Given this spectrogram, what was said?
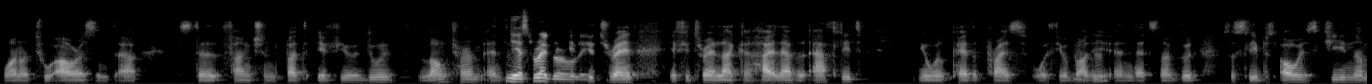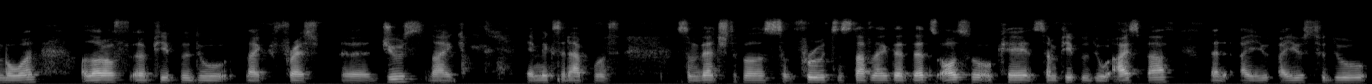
one or two hours and. Uh, still functioned. But if you do it long term and yes, regularly, if you train, if you train like a high level athlete, you will pay the price with your body, mm-hmm. and that's not good. So sleep is always key, number one. A lot of uh, people do like fresh uh, juice, like they mix it up with some vegetables, some fruits, and stuff like that. That's also okay. Some people do ice bath. That I I used to do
